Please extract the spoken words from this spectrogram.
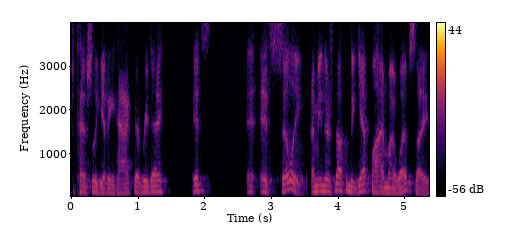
potentially getting hacked every day. It's it's silly. I mean, there's nothing to get behind my website,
